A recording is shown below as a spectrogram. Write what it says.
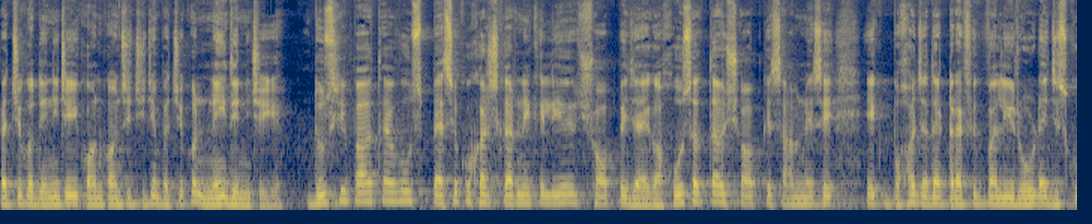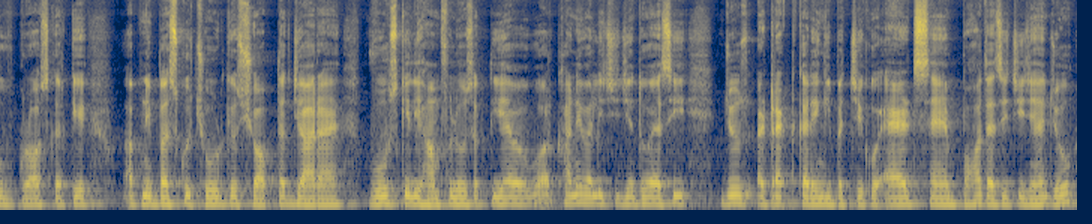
बच्चे को देनी चाहिए कौन कौन सी चीज़ें बच्चे को नहीं देनी चाहिए। दूसरी बात है, वो उस पैसे को खर्च करने के लिए शॉप पे जाएगा। हो सकता है उस शॉप के सामने से एक बहुत ज़्यादा ट्रैफ़िक वाली रोड है, जिसको क्रॉस करके अपनी बस को छोड़ के उस शॉप तक जा रहा है। वो उसके लिए हार्मफुल हो सकती है। और खाने वाली चीज़ें तो ऐसी जो अट्रैक्ट करेंगी बच्चे को। एड्स हैं, बहुत ऐसी चीज़ें हैं जो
